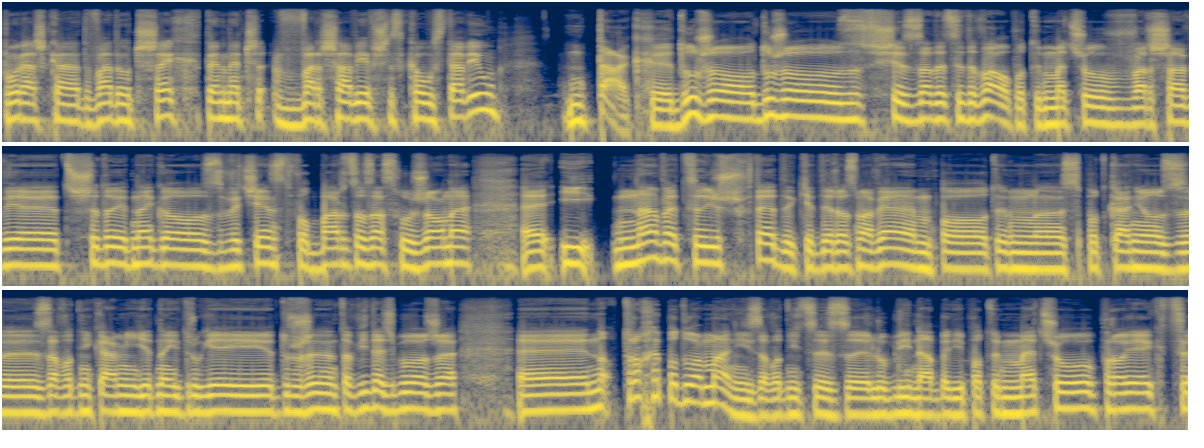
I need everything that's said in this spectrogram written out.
porażka 2 do 3. Ten mecz w Warszawie wszystko ustawił? Tak, dużo, dużo się zadecydowało po tym meczu w Warszawie. 3 do 1 zwycięstwo bardzo zasłużone e, i nawet już wtedy, kiedy rozmawiałem po tym spotkaniu z zawodnikami jednej i drugiej drużyny, to widać było, że e, no, trochę podłamani zawodnicy z Lublina byli po tym meczu. Projekt e,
